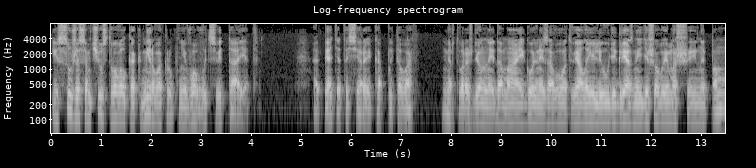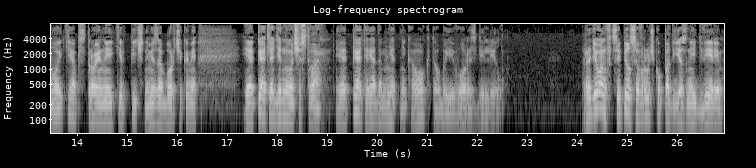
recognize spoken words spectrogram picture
и с ужасом чувствовал, как мир вокруг него выцветает. Опять это серое Копытово Мертворожденные дома, игольный завод, вялые люди, грязные дешевые машины, помойки, обстроенные кирпичными заборчиками. И опять одиночество, и опять рядом нет никого, кто бы его разделил. Родион вцепился в ручку подъездной двери.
